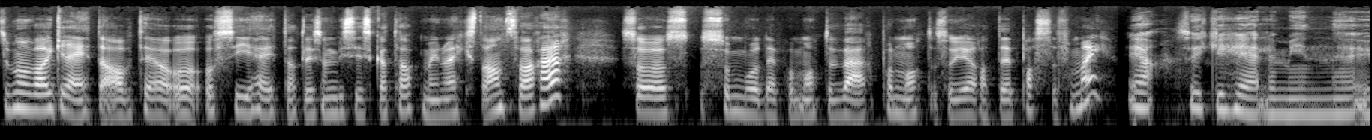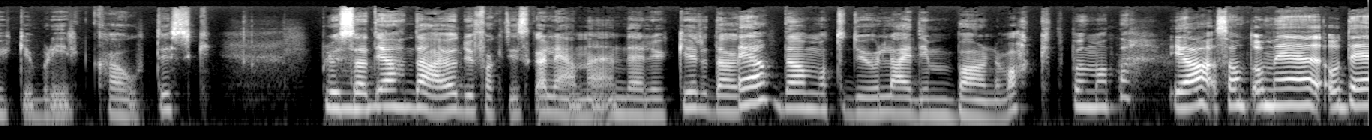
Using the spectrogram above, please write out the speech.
det må være greit av og til å, å si høyt at liksom, hvis jeg skal ta på meg noe ekstra ansvar her, så, så, må det på en måte være på en måte som gjør at det passer for meg. Ja, Så ikke hele min uke blir kaotisk. Pluss at mm. ja, da er jo du faktisk alene en del uker. Da, ja. da måtte du jo leie din barnevakt, på en måte. Ja, sant? og, vi, og det,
